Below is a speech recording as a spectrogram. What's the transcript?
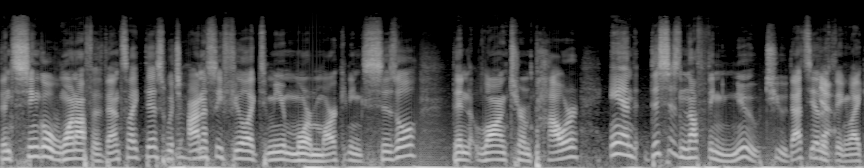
than single one off events like this, which Mhm. honestly feel like to me more marketing sizzle than long term power. And this is nothing new, too. That's the other Yeah. thing. Like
